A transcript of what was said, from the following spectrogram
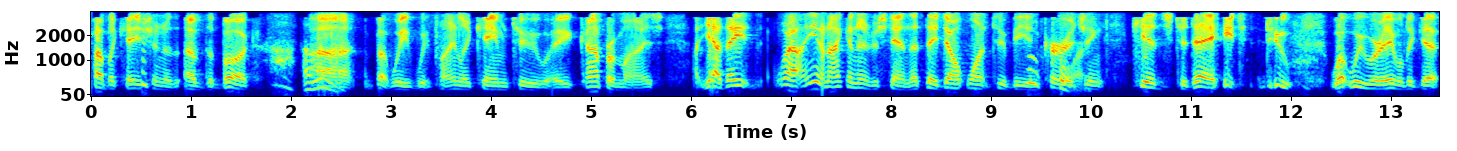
publication of, of the book, oh. uh, but we we finally came to a compromise. Uh, yeah, they well, you know, and I can understand that they don't want to be encouraging kids today to do what we were able to get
